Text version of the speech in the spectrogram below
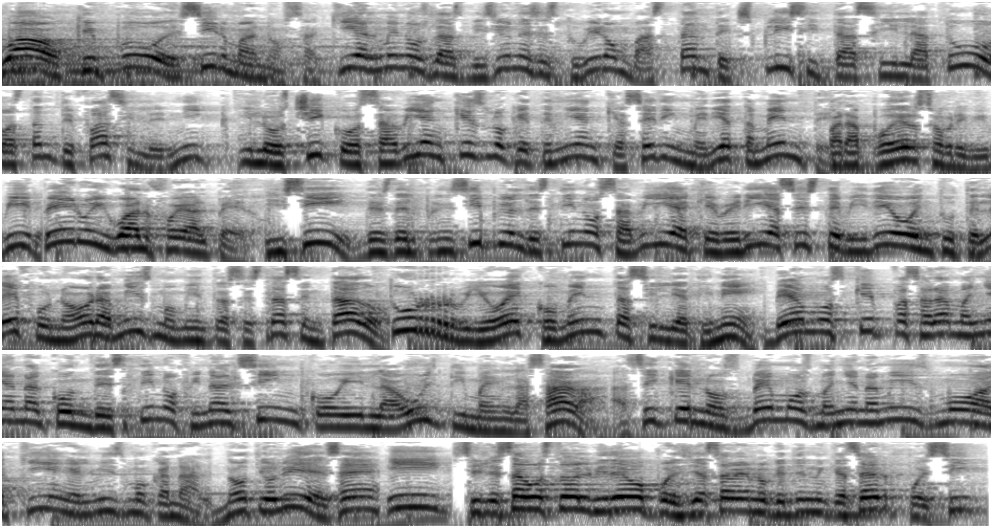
Wow, ¿qué puedo decir, manos? Aquí al menos las visiones estuvieron bastante explícitas y la tuvo bastante fácil en Nick. Y los chicos sabían qué es lo que tenían que hacer inmediatamente para poder sobrevivir, pero igual fue al pedo. Y sí, desde el principio el destino sabía que verías este video en tu teléfono ahora mismo mientras estás sentado. Turbio, eh, comenta si le atiné. Veamos qué pasará mañana con Destino Final 5 y la última en la saga. Así que nos vemos mañana mismo aquí en el mismo canal. No te olvides, eh. Y si les ha gustado el video, pues ya saben lo que tienen que hacer, pues sí,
